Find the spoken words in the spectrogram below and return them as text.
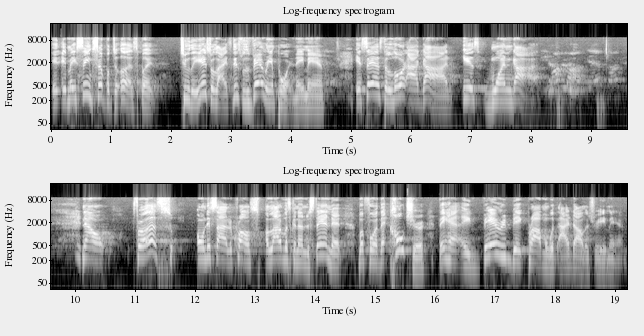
it, it may seem simple to us, but to the Israelites, this was very important. Amen. It says the Lord our God is one God. Now, for us on this side of the cross, a lot of us can understand that, but for that culture, they had a very big problem with idolatry. Amen.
